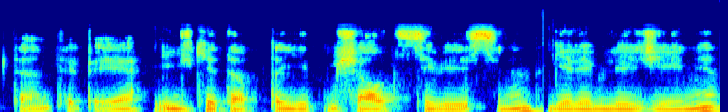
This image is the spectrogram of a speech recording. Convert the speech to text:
dipten tepeye ilk etapta 76 seviyesinin gelebileceğini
